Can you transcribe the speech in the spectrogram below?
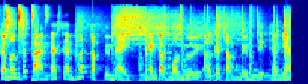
Cảm ơn các bạn đã xem hết tập phim này. Hẹn gặp mọi người ở các tập phim tiếp theo nhé.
